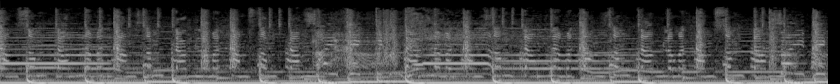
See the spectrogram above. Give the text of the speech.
ตำส้มตำแล้วมาตำส้มตำแล้วมาตำส้มตำใส่พริกไม่ต้องเยอะแล้วมาตำส้มตำแล้วมาตำส้มตำแล้วมาตำส้มตำใส่พริก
